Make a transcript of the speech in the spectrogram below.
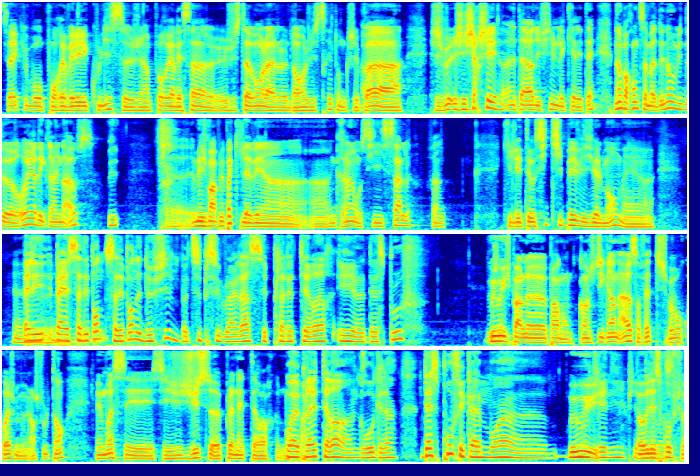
C'est vrai que bon, pour révéler les coulisses, j'ai un peu regardé ça euh, juste avant là d'enregistrer, donc j'ai pas, j'ai j'ai cherché à l'intérieur du film lesquels étaient. Non, par contre, ça m'a donné envie de regarder Grindhouse. Oui. Euh, mais je me rappelais pas qu'il avait un, un grain aussi sale, enfin qu'il était aussi typé visuellement, mais. euh, Bah, les- ça, dépend, ça dépend des deux films. Bah, tu sais, Grindhouse, c'est Planet Terror et euh, Death Proof. Oui, Déjà. oui, je parle, euh, pardon. Quand je dis Grindhouse, en fait, je sais pas pourquoi, je me mélange tout le temps, mais moi, c'est c'est juste euh, Planet Terror. Ouais. Planet Terror a un gros grain. Death Proof est quand même moins, euh, Oui, moins oui. grainy. Puis un Oh, Death Proof,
